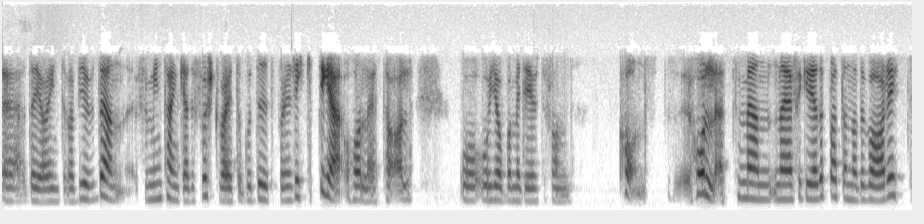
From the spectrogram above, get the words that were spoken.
eh, där jag inte var bjuden. För min tanke hade först varit att gå dit på den riktiga och hålla ett tal och, och jobba med det utifrån konsthållet. Eh, Men när jag fick reda på att den hade varit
